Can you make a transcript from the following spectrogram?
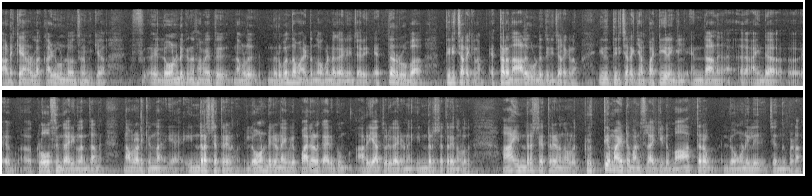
അടയ്ക്കാനുള്ള കഴിവുണ്ടോ എന്ന് ശ്രമിക്കുക. ലോൺ എടുക്കുന്ന സമയത്ത് നമ്മൾ നിർബന്ധമായിട്ട് നോക്കേണ്ട കാര്യം വെച്ചാൽ എത്ര രൂപ തിരിച്ചടയ്ക്കണം? എത്ര നാൾ കൊണ്ട് തിരിച്ചടയ്ക്കണം? ഇത് തിരിച്ചടയ്ക്കാൻ പറ്റിയില്ലെങ്കിൽ എന്താണ് അതിന്റെ ക്ലോസും കാര്യങ്ങളും എന്താണ്? നമ്മൾ അടയ്ക്കുന്ന ഇൻട്രസ്റ്റ് എത്രയാണ്? ലോൺ എടുക്കുന്ന ടൈമിൽ പല ആൾക്കാർക്കും അറിയാത്തൊരു കാര്യമാണ് ഇൻട്രസ്റ്റ് എത്രയെന്നുള്ളത്. ആ ഇൻട്രസ്റ്റ് എത്രയാണെന്നുള്ളത് കൃത്യമായിട്ട് മനസ്സിലാക്കിയിട്ട് മാത്രം ലോണിൽ ചെന്ന് പെടാം.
